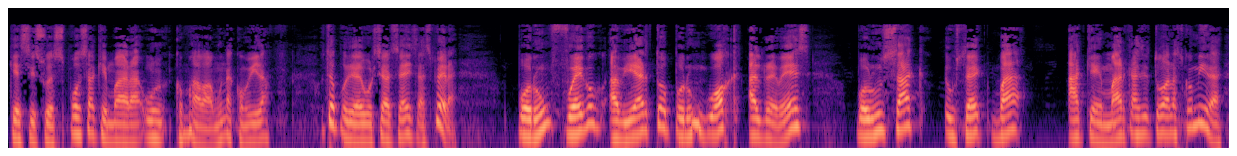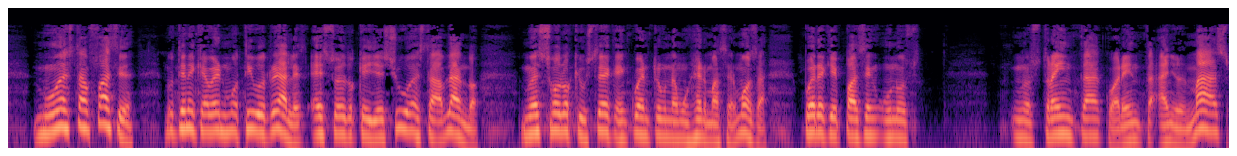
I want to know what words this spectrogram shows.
que si su esposa quemara un, una comida, usted podría divorciarse de ella. Espera, por un fuego abierto, por un wok al revés, por un sac, usted va a quemar casi todas las comidas. No es tan fácil, no tiene que haber motivos reales. Eso es lo que Yeshua está hablando. No es solo que usted encuentre una mujer más hermosa. Puede que pasen unos, unos 30, 40 años más,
